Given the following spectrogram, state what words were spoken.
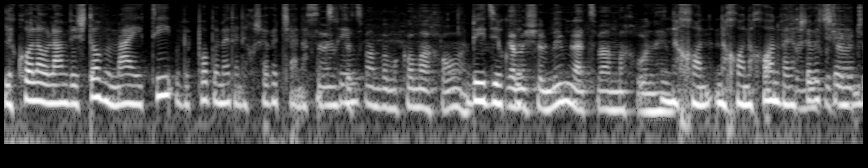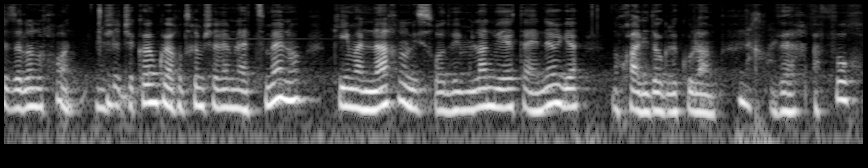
לכל העולם ואשתו ומה איתי, ופה באמת אני חושבת שאנחנו שמים צריכים... שמים את עצמם במקום האחרון. בדיוק. גם ו... משלמים לעצמם אחרונים. נכון, נכון, נכון, ואני חושבת ש... אני חושבת שזה לא נכון. אני חושבת שקודם כל אנחנו צריכים לשלם לעצמנו, כי אם אנחנו נשרוד ואם לנו יהיה את האנרגיה, נוכל לדאוג לכולם. נכון. והפוך.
